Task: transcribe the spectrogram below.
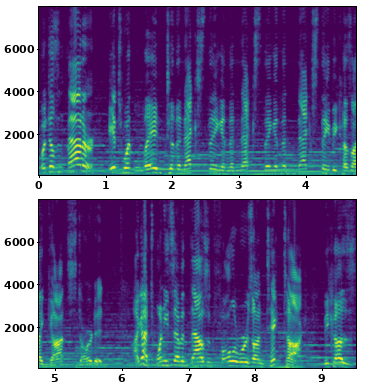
But it doesn't matter. It's what led to the next thing and the next thing and the next thing because I got started. I got 27,000 followers on TikTok because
